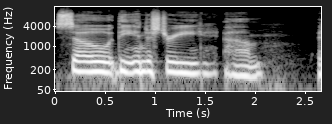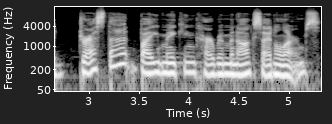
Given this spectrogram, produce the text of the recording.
So the industry um, addressed that by making carbon monoxide alarms,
